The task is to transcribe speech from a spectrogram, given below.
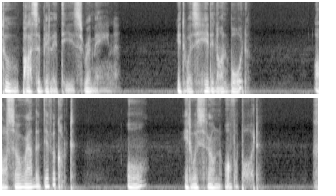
Two possibilities remain. It was hidden on board, also rather difficult, or it was thrown overboard.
